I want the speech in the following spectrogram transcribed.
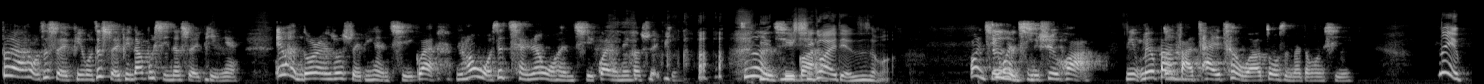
对啊，我是水瓶，我是水瓶到不行的水瓶哎、因为很多人说水瓶很奇怪，然后我是承认我很奇怪的那个水瓶，真的很奇怪。奇怪的点是什么？我很奇怪，我很情绪化，你没有办法猜测我要做什么东西。那也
